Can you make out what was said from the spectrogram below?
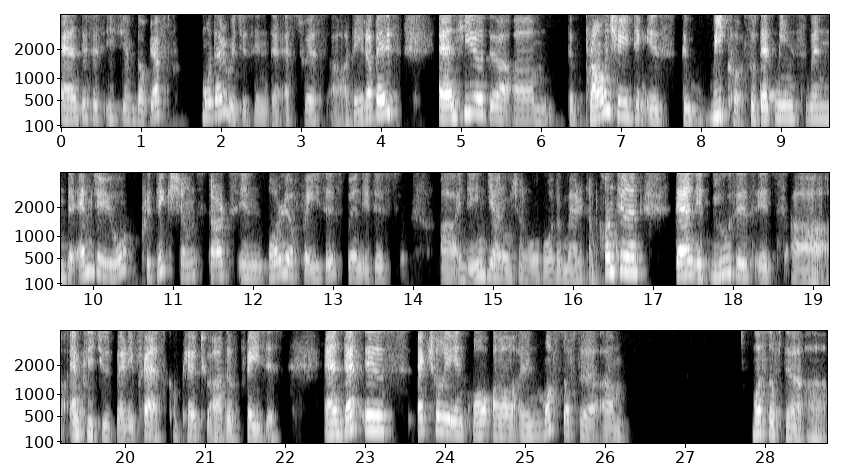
and this is ECMWF model, which is in the S2S uh, database. And here the, um, the brown shading is the weaker. So that means when the MJO prediction starts in earlier phases, when it is uh, in the Indian Ocean or the maritime continent, then it loses its uh, amplitude very fast compared to other phases. And that is actually in all uh, in most of the um, most of the uh,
